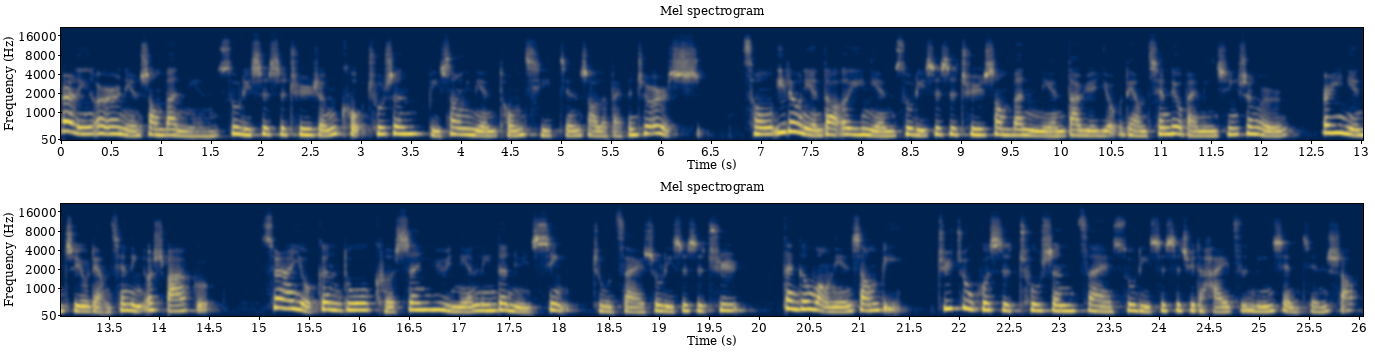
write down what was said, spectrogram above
二零二二年上半年，苏黎世市区人口出生比上一年同期减少了百分之二十。从一六年到二一年，苏黎世市区上半年大约有两千六百名新生儿，二一年只有两千零二十八个。虽然有更多可生育年龄的女性住在苏黎世市区，但跟往年相比，居住或是出生在苏黎世市区的孩子明显减少。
